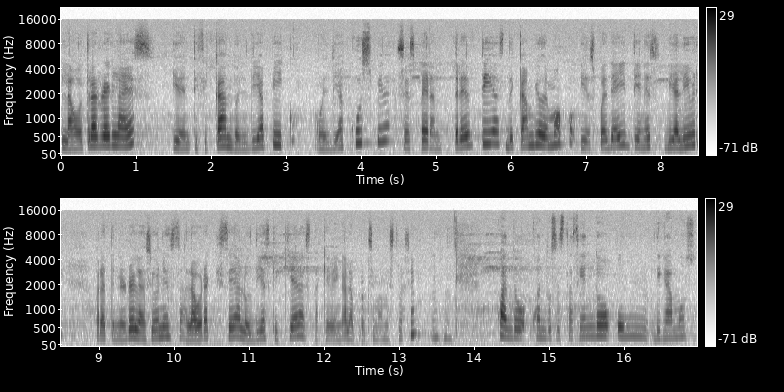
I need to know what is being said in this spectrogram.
la otra regla es, identificando el día pico o el día cúspide, se esperan tres días de cambio de moco y después de ahí tienes vía libre para tener relaciones a la hora que sea, los días que quieras, hasta que venga la próxima menstruación. cuando, cuando se está haciendo un, digamos,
